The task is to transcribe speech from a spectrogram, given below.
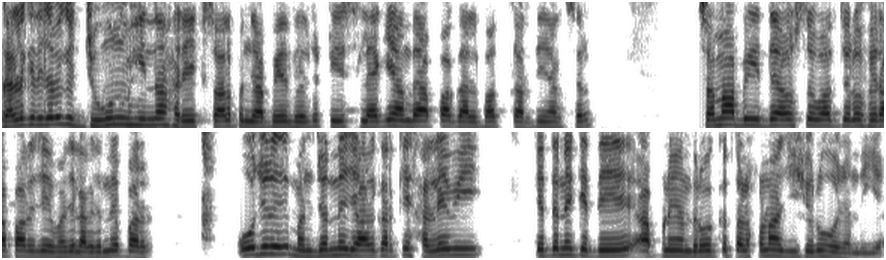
ਗੱਲ ਕੀਤੀ ਜਾਵੇ ਕਿ ਜੂਨ ਮਹੀਨਾ ਹਰੇਕ ਸਾਲ ਪੰਜਾਬੀਆਂ ਦੇ ਦਿਲ 'ਚ ਟੀਸ ਲੈ ਕੇ ਆਉਂਦਾ ਆਪਾਂ ਗੱਲਬਾਤ ਕਰਦੇ ਹਾਂ ਅਕਸਰ। ਸਮਾਂ ਬੀਤਦਾ ਉਸ ਤੋਂ ਬਾਅਦ ਚਲੋ ਫਿਰ ਆਪਾਂ ਰਜੇਵਾਂ 'ਚ ਲੱਗ ਜਾਂਦੇ ਪਰ ਉਹ ਜਿਹੜੇ ਮੰਜ਼ਰ ਨੇ ਯਾਦ ਕਰਕੇ ਹਲੇ ਵੀ ਕਿਤੇ ਨਾ ਕਿਤੇ ਆਪਣੇ ਅੰਦਰੋਂ ਇੱਕ ਤੜਫਣਾ ਜੀ ਸ਼ੁਰੂ ਹੋ ਜਾਂਦੀ ਹੈ।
